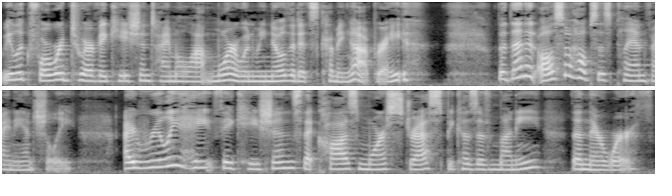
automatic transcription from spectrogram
We look forward to our vacation time a lot more when we know that it's coming up, right? But then it also helps us plan financially. I really hate vacations that cause more stress because of money than they're worth.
